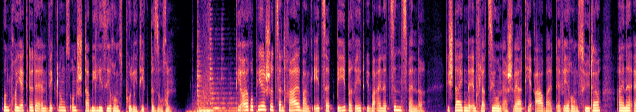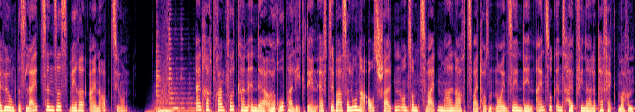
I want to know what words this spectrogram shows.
und Projekte der Entwicklungs- und Stabilisierungspolitik besuchen. Die Europäische Zentralbank EZB berät über eine Zinswende. Die steigende Inflation erschwert die Arbeit der Währungshüter. Eine Erhöhung des Leitzinses wäre eine Option. Eintracht Frankfurt kann in der Europa League den FC Barcelona ausschalten und zum zweiten Mal nach 2019 den Einzug ins Halbfinale perfekt machen.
